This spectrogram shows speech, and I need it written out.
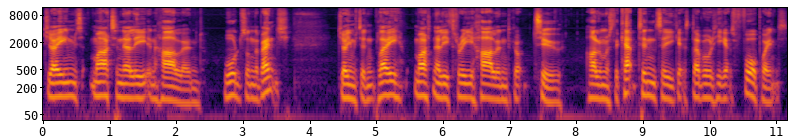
James, Martinelli and Haaland. Ward's on the bench. James didn't play. Martinelli 3, Haaland got 2. Haaland was the captain, so he gets doubled. He gets 4 points.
